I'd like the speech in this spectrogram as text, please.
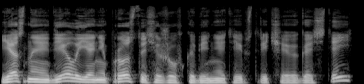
Ясное дело, я не просто сижу в кабинете и встречаю гостей,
